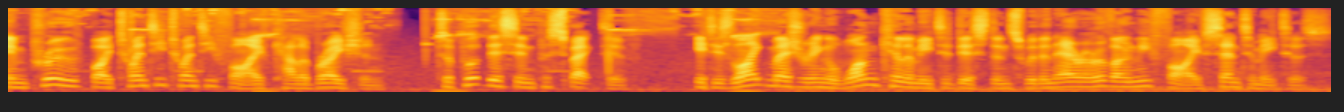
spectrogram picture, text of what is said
Improved by 2025 calibration. To put this in perspective, it is like measuring a 1 kilometer distance with an error of only 5 centimeters.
